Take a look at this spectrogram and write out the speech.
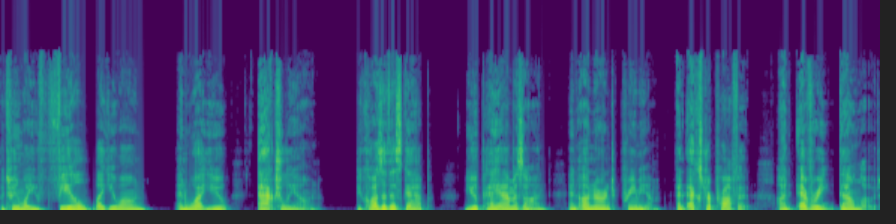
between what you feel like you own and what you actually own. Because of this gap, you pay Amazon an unearned premium, an extra profit on every download.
